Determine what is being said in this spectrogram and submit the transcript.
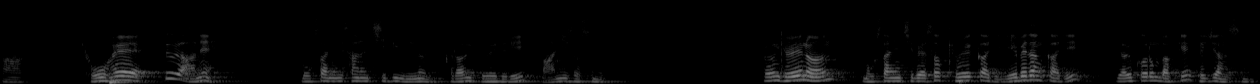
아, 교회 뜰 안에 목사님이 사는 집이 있는 그런 교회들이 많이 있었습니다. 그런 교회는 목사님 집에서 교회까지 예배당까지 열 걸음밖에 되지 않습니다.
